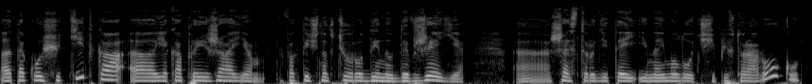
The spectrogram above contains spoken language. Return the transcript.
е, також, що тітка, е, яка приїжджає фактично в цю родину, де вже є. Е, шестеро дітей і наймолодші півтора року,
